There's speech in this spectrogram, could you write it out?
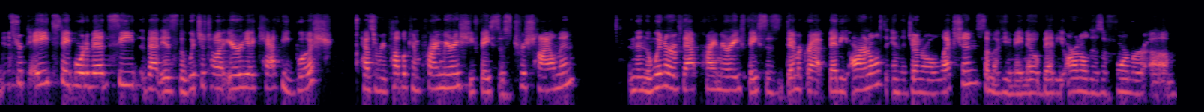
District 8 State Board of Ed seat, that is the Wichita area. Kathy Busch has a Republican primary. She faces Trish Heilman. And then the winner of that primary faces Democrat Betty Arnold in the general election. Some of you may know Betty Arnold is a former um,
